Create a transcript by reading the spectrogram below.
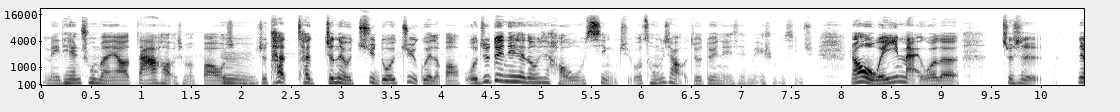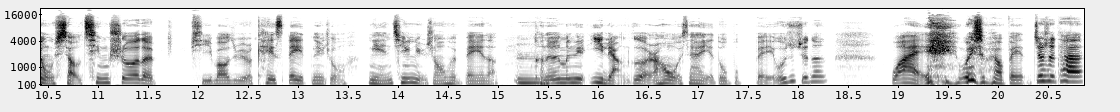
每天出门要搭好什么包什么，就她她真的有巨多巨贵的包，我就对那些东西毫无兴趣，我从小就对那些没什么兴趣。然后我唯一买过的就是那种小轻奢的皮包，就比如 K Spade 那种年轻女生会背的，可能那么一两个，然后我现在也都不背，我就觉得。Why？为什么要背？就是它，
